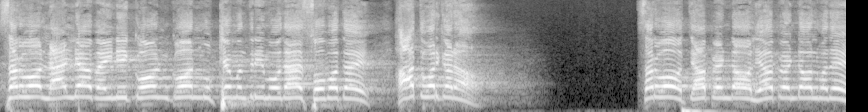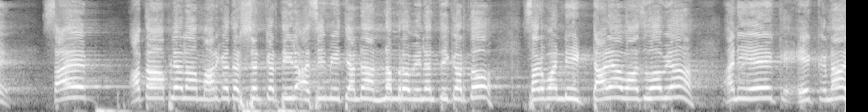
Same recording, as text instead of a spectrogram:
सर्व लाडल्या बहिणी कोण कोण मुख्यमंत्री मोदया सोबत आहे हात वर करा. सर्व त्या पेंडॉल या पेंडॉलमध्ये साहेब आता आपल्याला मार्गदर्शन करतील अशी मी त्यांना नम्र विनंती करतो. सर्वांनी टाळ्या वाजवाव्या आणि एक एकनाथ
